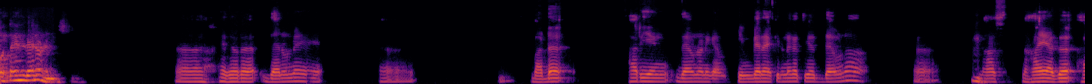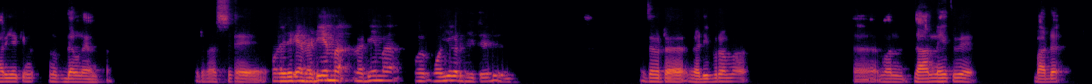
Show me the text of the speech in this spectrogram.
කොතනින්ද දැනුනේ? ඒකට දැනුනේ බඩ හරියෙන් දැනුණා නිකන් පිම්බෙන ඇකිලෙන ගතියක් දැනුණා. නහය අග හරියකින් නුත් දැනුණා යන්ත. ඊට පස්සේ ඔය දෙකෙන් වැඩියෙන්ම වැඩියෙන්ම කොයි එකටද හිතේද? එතකොට වැඩිපුරම මම දාන්න හිතුවේ බඩට.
